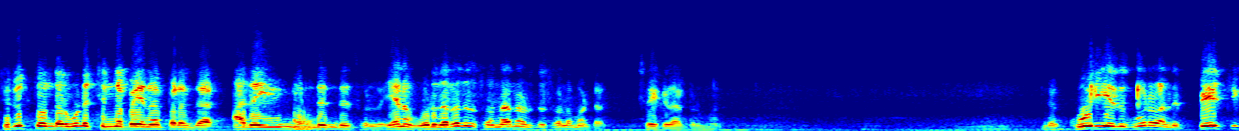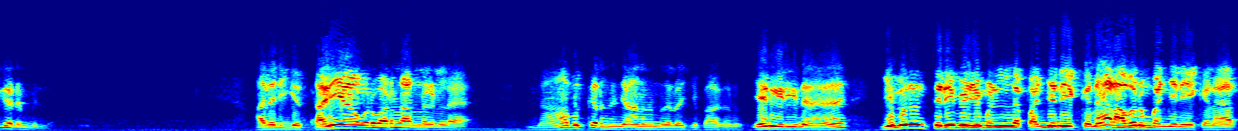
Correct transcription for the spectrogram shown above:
சிறு தொண்டர் கூட சின்ன பையனா பிறந்தார். அதை இந்த இந்த சொல்ல ஏன்னா ஒரு தடவை சொன்னார் ஒருத்தர் சொல்ல மாட்டார் சேக்கலா பெருமான் இந்த கூறியது கூட அந்த பேச்சுக்கு இடம் அதை நீங்க தனியா ஒரு வரலாறுல நாவுக்கரசு ஞானசம்பந்தத்தில் வச்சு பார்க்கணும். ஏன்னு கேட்டீங்கன்னா இவரும் திருவழிமணில பஞ்ச நீக்கினார் அவரும் பஞ்ச நீக்கினார்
